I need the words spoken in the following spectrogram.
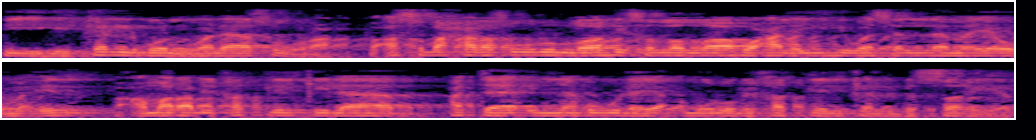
فيه كلب ولا صورة. فأصبح رسول الله صلى الله عليه وسلم يومئذ فأمر بقتل الكلاب حتى إنه ليأمر بقتل الكلب الصغير.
